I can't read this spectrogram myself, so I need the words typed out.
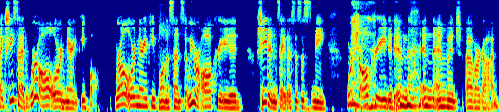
like she said, we're all ordinary people we're all ordinary people in the sense that we were all created. She didn't say this. This is me. We're all created in the, in the image of our God,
